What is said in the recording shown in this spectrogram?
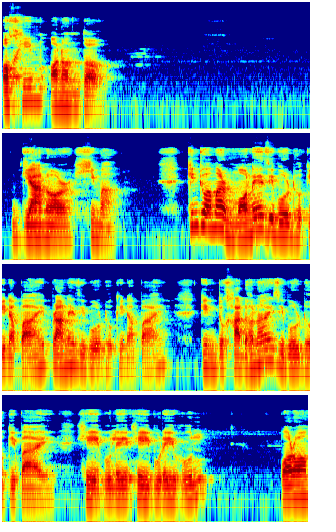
অসীম অনন্ত জ্ঞানৰ সীমা। কিন্তু আমাৰ মনে যিবোৰ ঢুকি নাপায় প্ৰাণে যিবোৰ ঢুকি নাপায় কিন্তু সাধনাই যিবোৰ ঢুকি পায় সেইবোৰেই সেইবোৰেই হ'ল পৰম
